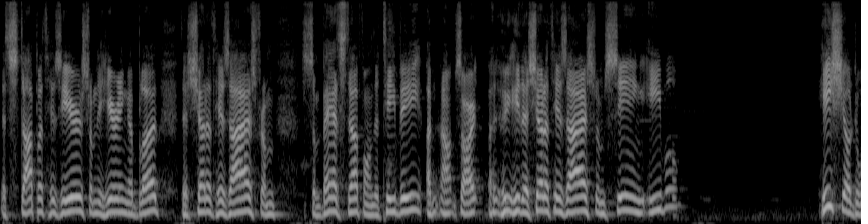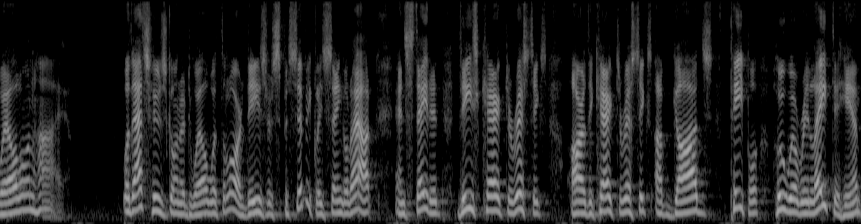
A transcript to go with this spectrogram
that stoppeth his ears from the hearing of blood, that shutteth his eyes from some bad stuff on the TV. I'm, I'm sorry, uh, he that shutteth his eyes from seeing evil, he shall dwell on high. Well, that's who's going to dwell with the Lord. These are specifically singled out and stated. These characteristics are the characteristics of God's people who will relate to Him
